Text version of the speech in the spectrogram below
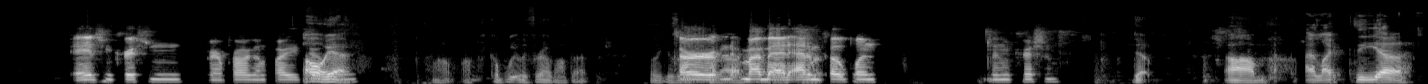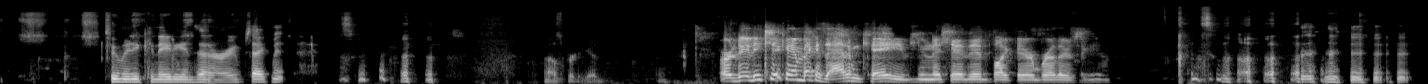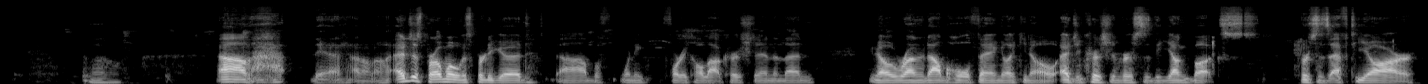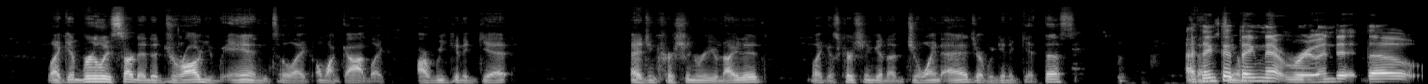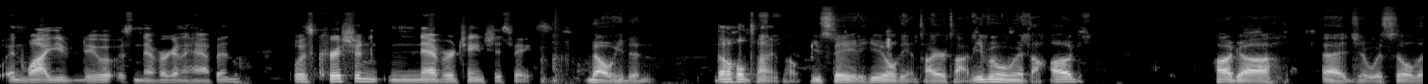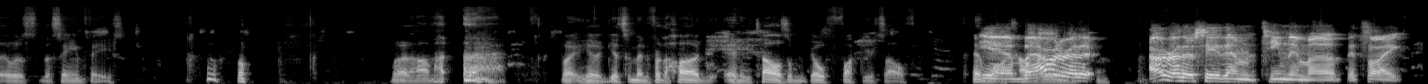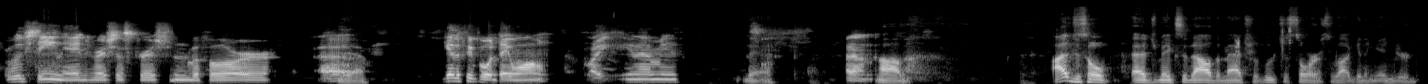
Edge and Christian are probably gonna fight each Oh, other. yeah. Oh, I completely forgot about that. Or my bad, Adam Copeland and Christian. Yep. Um, I like the uh, too many Canadians in a room segment. that was pretty good. Or did he kick him back as Adam Cage and they said they like they were brothers again? Oh. um, yeah, I don't know. Edge's promo was pretty good. Um, when he before he called out Christian, and then you know running down the whole thing, like you know Edge and Christian versus the Young Bucks versus FTR. Like it really started to draw you in to like, oh my god, like are we gonna get Edge and Christian reunited? Like is Christian gonna join Edge? Are we gonna get this? I think the him- thing that ruined it though, and why you knew it was never going to happen, was Christian never changed his face No, he didn't. the whole time. No, he stayed heel the entire time. Even when we went to hug, hug uh Edge, it was still it was the same face. but um, but he gets him in for the hug, and he tells him, "Go fuck yourself." Yeah, but I would rather- I would rather see them team them up. It's like we've seen Edge versus Christian before. Uh, Yeah, Give the people what they want. Like you know what I mean? yeah. I don't know. Um, I just hope Edge makes it out of the match with Luchasaurus without getting injured.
